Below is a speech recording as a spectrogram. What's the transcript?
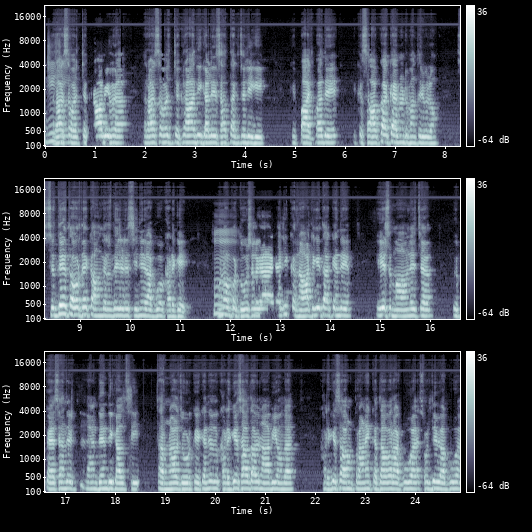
ਜੀ। ਰਾਜ ਸਭਾ 'ਚ ਟਕਰਾਅ ਵੀ ਹੋਇਆ। ਰਾਜ ਸਭਾ 'ਚ ਟਕਰਾਅ ਦੀ ਗੱਲ ਇਸ ਹੱਦ ਤੱਕ ਚਲੀ ਗਈ ਕਿ ਭਾਜਪਾ ਦੇ ਇੱਕ ਸਾਬਕਾ ਕੈਬਨਿਟ ਮੰਤਰੀ ਵੱਲੋਂ ਸਿੱਧੇ ਤੌਰ ਤੇ ਕਾਂਗਰਸ ਦੇ ਜਿਹੜੇ ਸੀਨੀਅਰ ਆਗੂ ਖੜ ਗਏ। ਉਹਨਾਂ ਉੱਪਰ ਦੋਸ਼ ਲਗਾਇਆ ਗਿਆ ਜੀ। ਕਰਨਾਟਕੀ ਤਾਂ ਕਹਿੰਦੇ ਇਸ ਮਾਮਲੇ 'ਚ ਕੋਈ ਪੈਸਿਆਂ ਦੇ ਲੈਣ ਦੇਣ ਦੀ ਗੱਲ ਸੀ। ਧਰਮ ਨਾਲ ਜੋੜ ਕੇ ਕਹਿੰਦੇ ਉਹ ਖੜਗੇ ਸਾਹਿਬ ਦਾ ਨਾਂ ਵੀ ਆਉਂਦਾ ਹੈ। ਖੜਗੇ ਸਾਹਿਬ ਹੁਣ ਪੁਰਾਣੇ ਕੱਦਾਵਰ ਆਗੂ ਹੈ ਸੁਲਝੇ ਆਗੂ ਹੈ।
